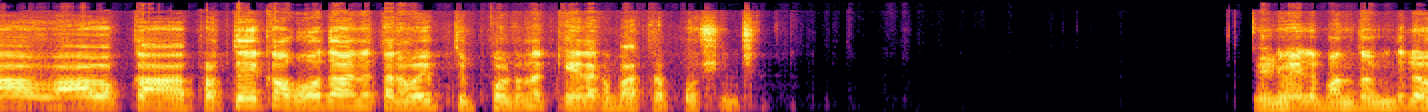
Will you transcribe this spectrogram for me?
ఆ ఆ ఒక్క ప్రత్యేక హోదాను తన వైపు తిప్పుకోవడంలో కీలక పాత్ర పోషించింది. రెండు వేల పంతొమ్మిదిలో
